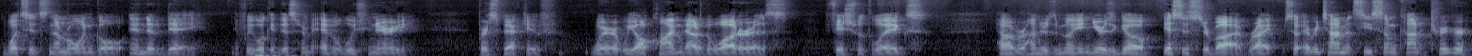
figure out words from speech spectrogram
what's its number one goal, end of day. If we look at this from an evolutionary perspective, where we all climbed out of the water as fish with legs however hundreds of million years ago. It's to survive, right? So every time it sees some kind of trigger,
